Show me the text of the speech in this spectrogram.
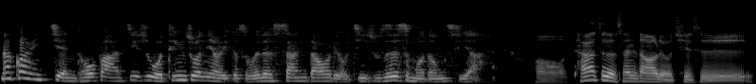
那关于剪头发技术，我听说你有一个所谓的三刀流技术，这是什么东西啊？哦，它这个三刀流其实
